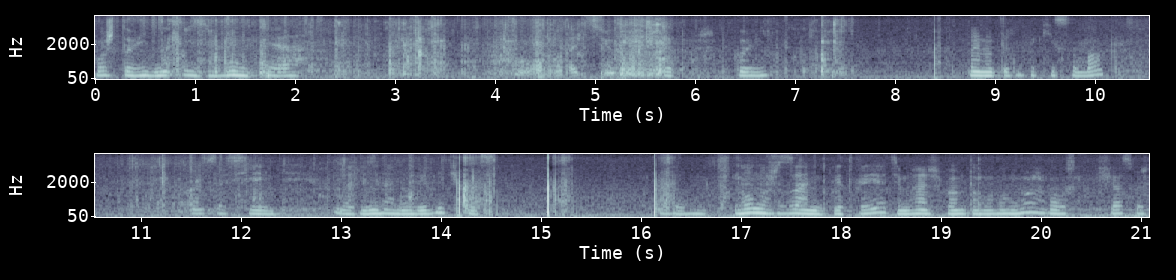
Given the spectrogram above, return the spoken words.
Вот что видно из бункера. Вот, вот отсюда вообще такой вид. Наверное, такие собак. От соседей. Даже не надо увеличиваться. Но он уже занят предприятием. Раньше, вам там его можно было, сейчас уже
